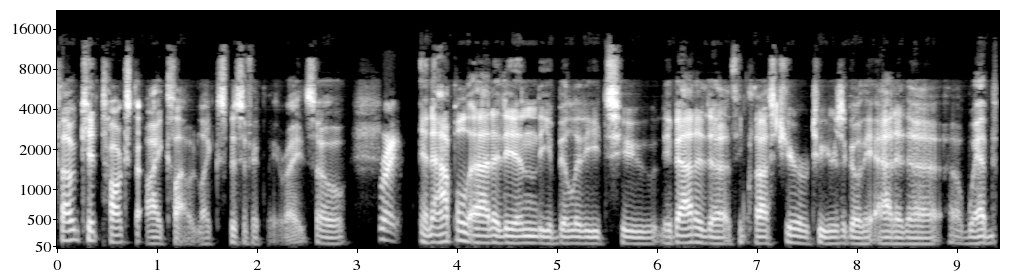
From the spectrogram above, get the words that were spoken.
CloudKit talks to iCloud, like specifically, right? So, right. And Apple added in the ability to, they've added, I think last year or two years ago, they added a, a, web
